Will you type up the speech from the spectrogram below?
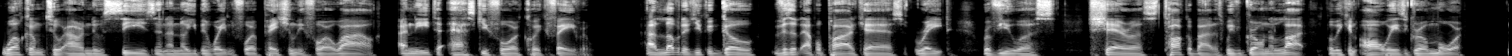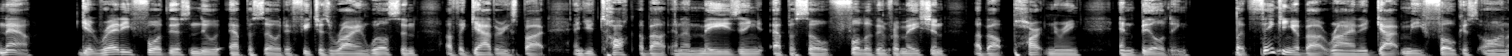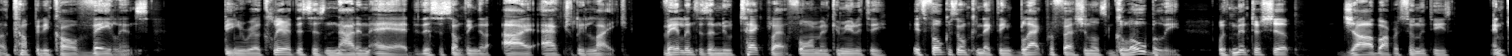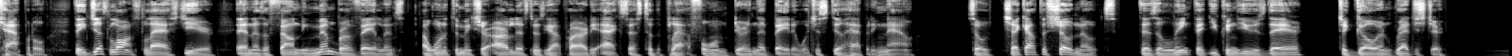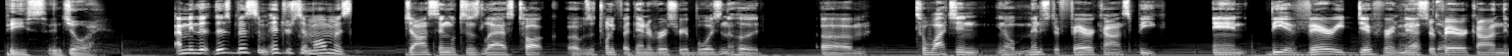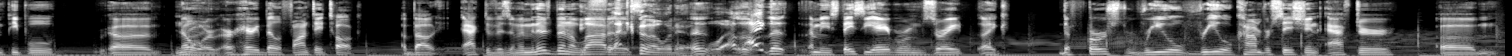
Welcome to our new season. I know you've been waiting for it patiently for a while. I need to ask you for a quick favor. I'd love it if you could go visit Apple Podcasts, rate, review us, share us, talk about us. We've grown a lot, but we can always grow more. Now, get ready for this new episode. It features Ryan Wilson of The Gathering Spot, and you talk about an amazing episode full of information about partnering and building. But thinking about Ryan, it got me focused on a company called Valence. Being real clear, this is not an ad. This is something that I actually like. Valence is a new tech platform and community. It's focused on connecting Black professionals globally with mentorship, job opportunities, and capital. They just launched last year, and as a founding member of Valence, I wanted to make sure our listeners got priority access to the platform during the beta, which is still happening now. So check out the show notes. There's a link that you can use there to go and register. Peace and joy. I mean, there's been some interesting moments. John Singleton's last talk uh, was the 25th anniversary of Boyz n the Hood. Um, to watching, you know, Minister Farrakhan speak and be a very different Minister dope. Farrakhan than people uh, know, Right. or, or Harry Belafonte talk about activism. I mean, there's been a lot of flexing over there. uh, Boy, I like the- I mean, Stacey Abrams, right? Like the first real, real conversation after, um,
